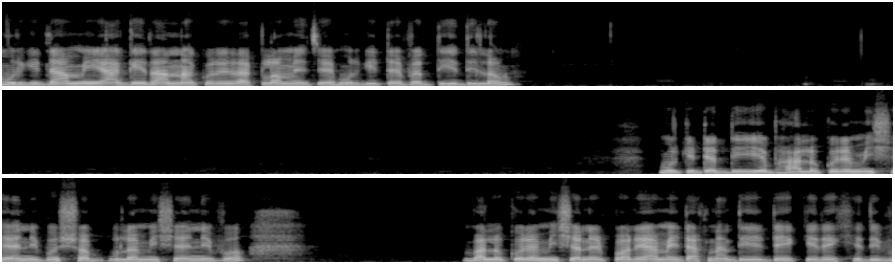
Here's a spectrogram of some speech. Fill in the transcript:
মুরগিটা আমি আগে রান্না করে রাখলাম, এই যে মুরগিটা এবার দিয়ে দিলাম। মুরগিটা দিয়ে ভালো করে মিশিয়ে নিব, সবগুলা মিশিয়ে নিব। ভালো করে মিশানোর পরে আমি ডাকনা দিয়ে ডেকে রেখে দিব।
